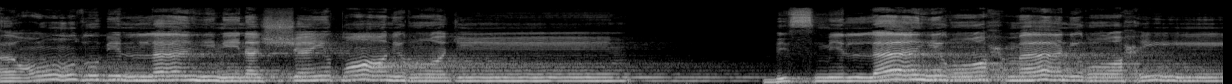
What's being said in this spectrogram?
أعوذ بالله من الشيطان الرجيم. بسم الله الرحمن الرحيم.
